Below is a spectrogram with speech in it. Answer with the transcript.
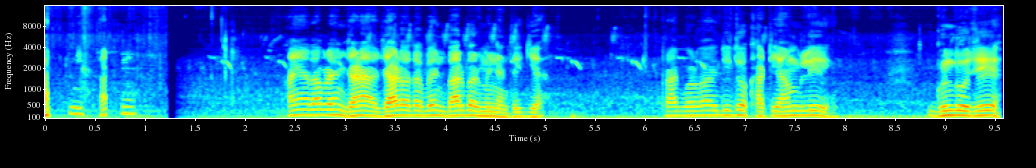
હટની હટની. અહીંયા તો આપણે જણા ઝાડવા તો બેન બાર બાર મહિના થઈ ગયા. પ્રાગવળ વાવી દીધો, ખાટી આંબલી, ગુંદો છે.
